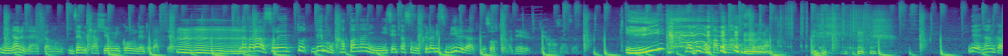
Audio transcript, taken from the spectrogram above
になるじゃないですか。あの全部キャッシュ読み込んでとかって、うんうんうんうん。だからそれとでも刀に似せたそのクラリスビルダーっていうソフトが出るっていう話なんですよ。えー、もうほぼ刀なんですそれは。う。でなんか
